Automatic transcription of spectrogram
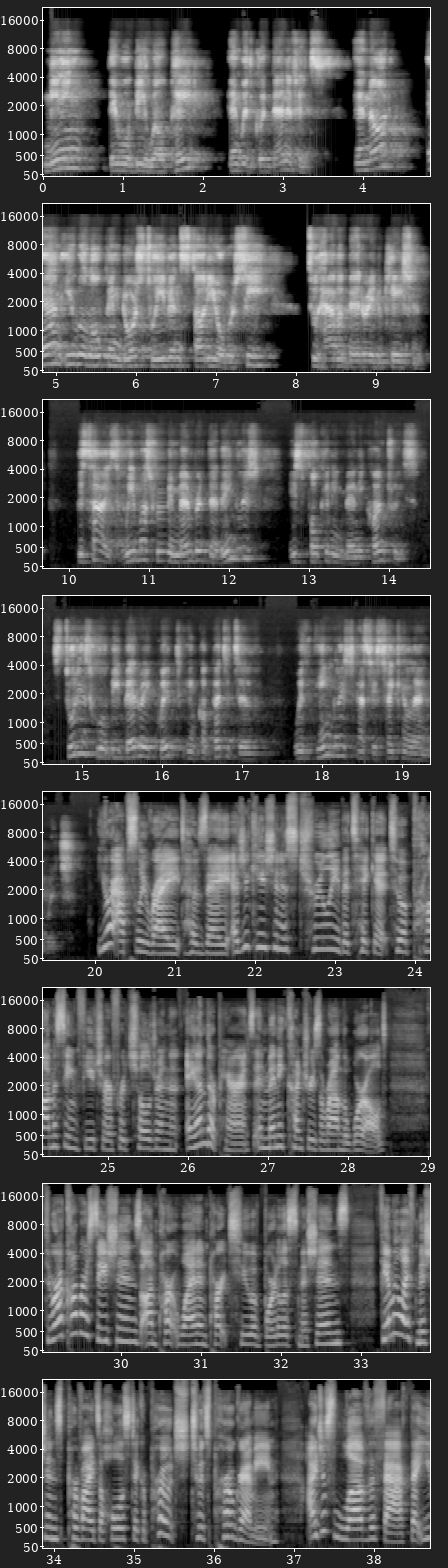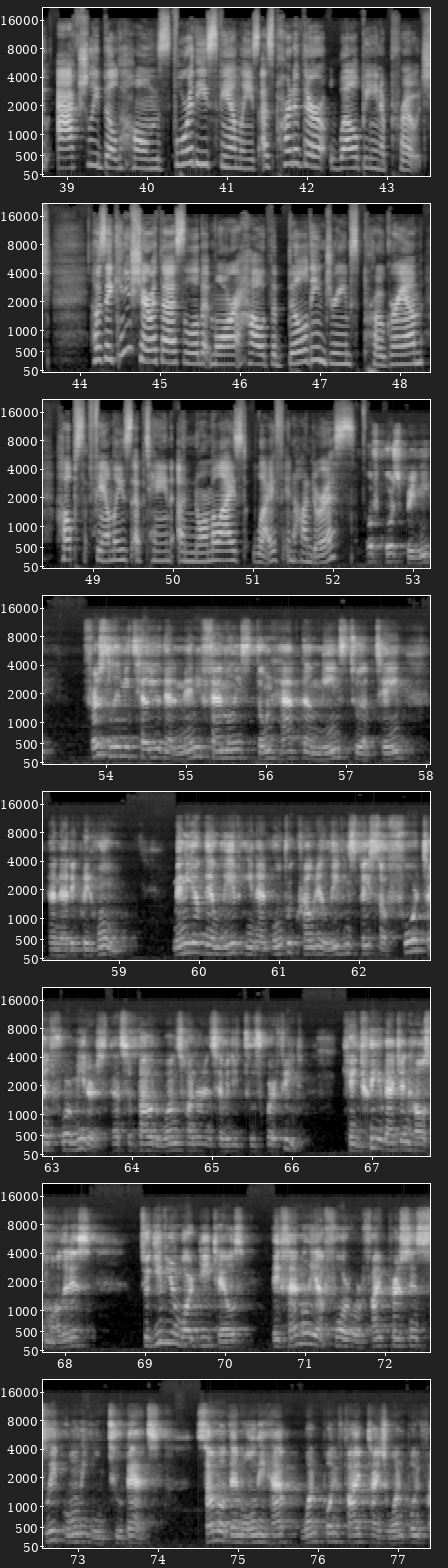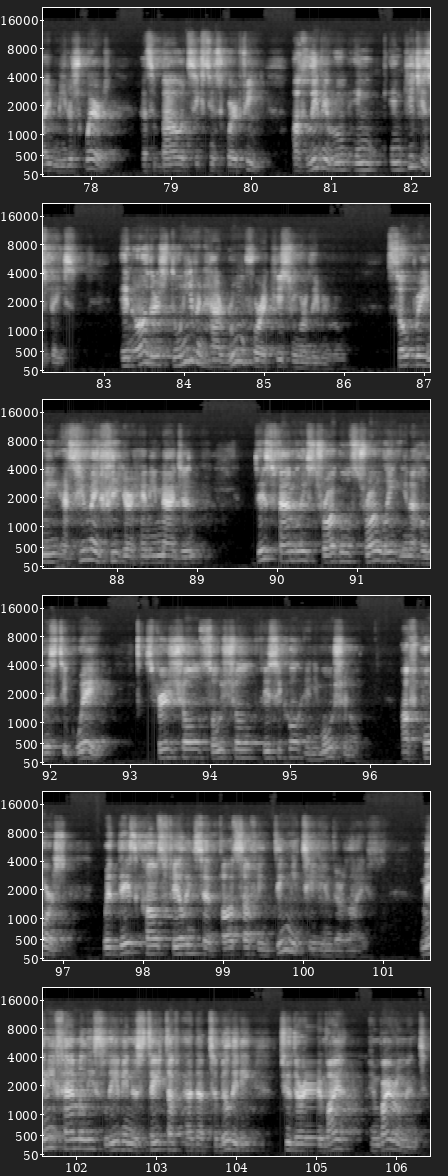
meaning they will be well paid and with good benefits, and not and it will open doors to even study overseas to have a better education. Besides, we must remember that English is spoken in many countries. Students will be better equipped and competitive with English as a second language. You're absolutely right, Jose. Education is truly the ticket to a promising future for children and their parents in many countries around the world. Through our conversations on part one and part two of Borderless Missions, Family Life Missions provides a holistic approach to its programming. I just love the fact that you actually build homes for these families as part of their well being approach. Jose, can you share with us a little bit more how the Building Dreams program helps families obtain a normalized life in Honduras? Of course, Brittany. First, let me tell you that many families don't have the means to obtain an adequate home. Many of them live in an overcrowded living space of four times four meters. That's about 172 square feet. Can you imagine how small it is? To give you more details, a family of four or five persons sleep only in two beds. Some of them only have 1.5 times 1.5 meter squares. That's about 16 square feet of living room and, and kitchen space. And others don't even have room for a kitchen or living room. So, Brittany, as you may figure and imagine, this family struggles strongly in a holistic way spiritual, social, physical, and emotional. Of course, with this comes feelings and thoughts of indignity in their lives. Many families live in a state of adaptability to their envi- environment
